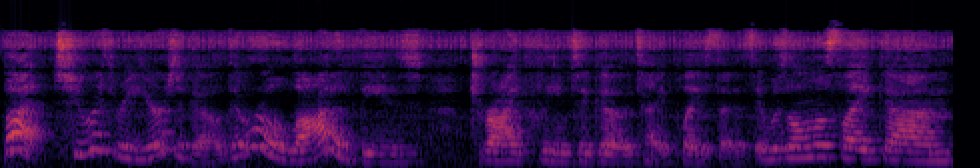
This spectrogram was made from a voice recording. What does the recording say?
But two or three years ago, there were a lot of these dry clean to go type places. It was almost like um,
